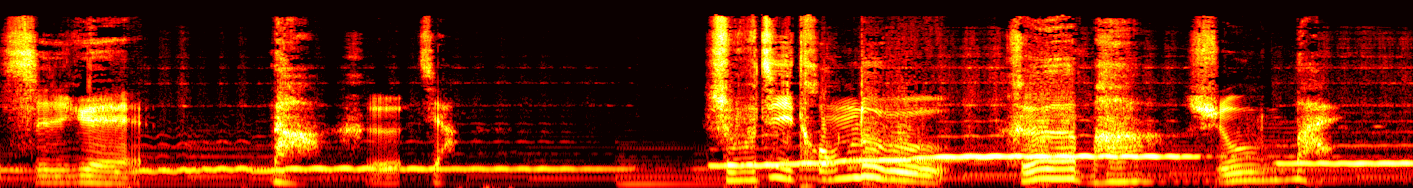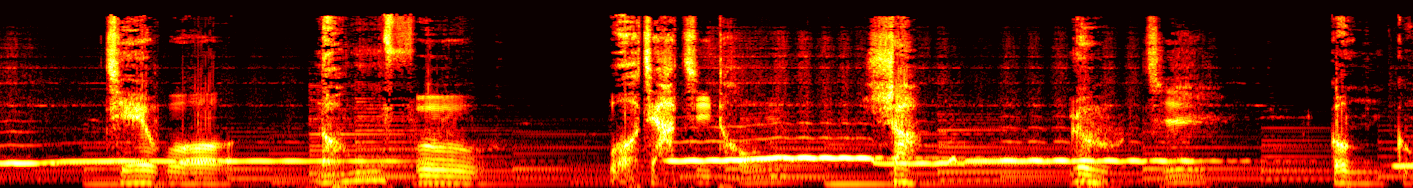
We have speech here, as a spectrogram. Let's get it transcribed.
十月纳禾稼。黍稷同路，禾麻黍麦。皆我农夫，我家鸡同上入之公公。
